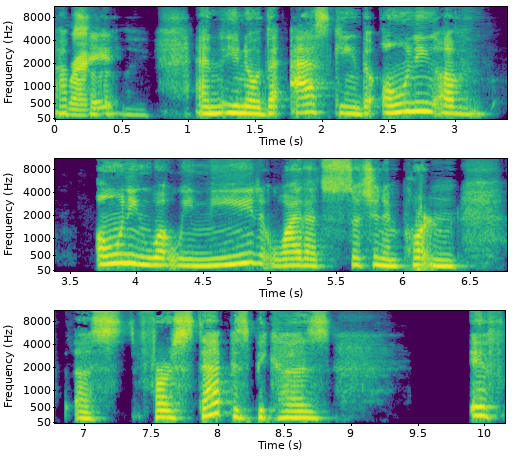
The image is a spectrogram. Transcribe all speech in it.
absolutely. Right? And you know, the asking, the owning of owning what we need, why that's such an important uh, first step is because if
